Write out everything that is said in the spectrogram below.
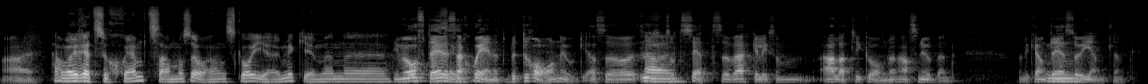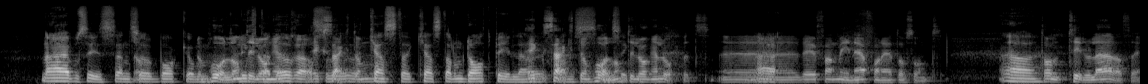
Nej. han var ju rätt så skämtsam och så, han skojar ju mycket, men... eh, Ja, Men ofta är det så här skenet bedrar nog. Alltså Ja. utåt sett så verkar liksom alla tycka om den här snubben. Men det kanske inte är Mm. så egentligen. Nej precis, sen så De- bakom de håller inte lyckta långa- dörrar exakt, så de- kastar, kastar de dartpilar. Exakt, de håller inte ansikte. i långa loppet. Eh, det är fan min erfarenhet av sånt. Ja, Det tar lite tid att lära sig.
